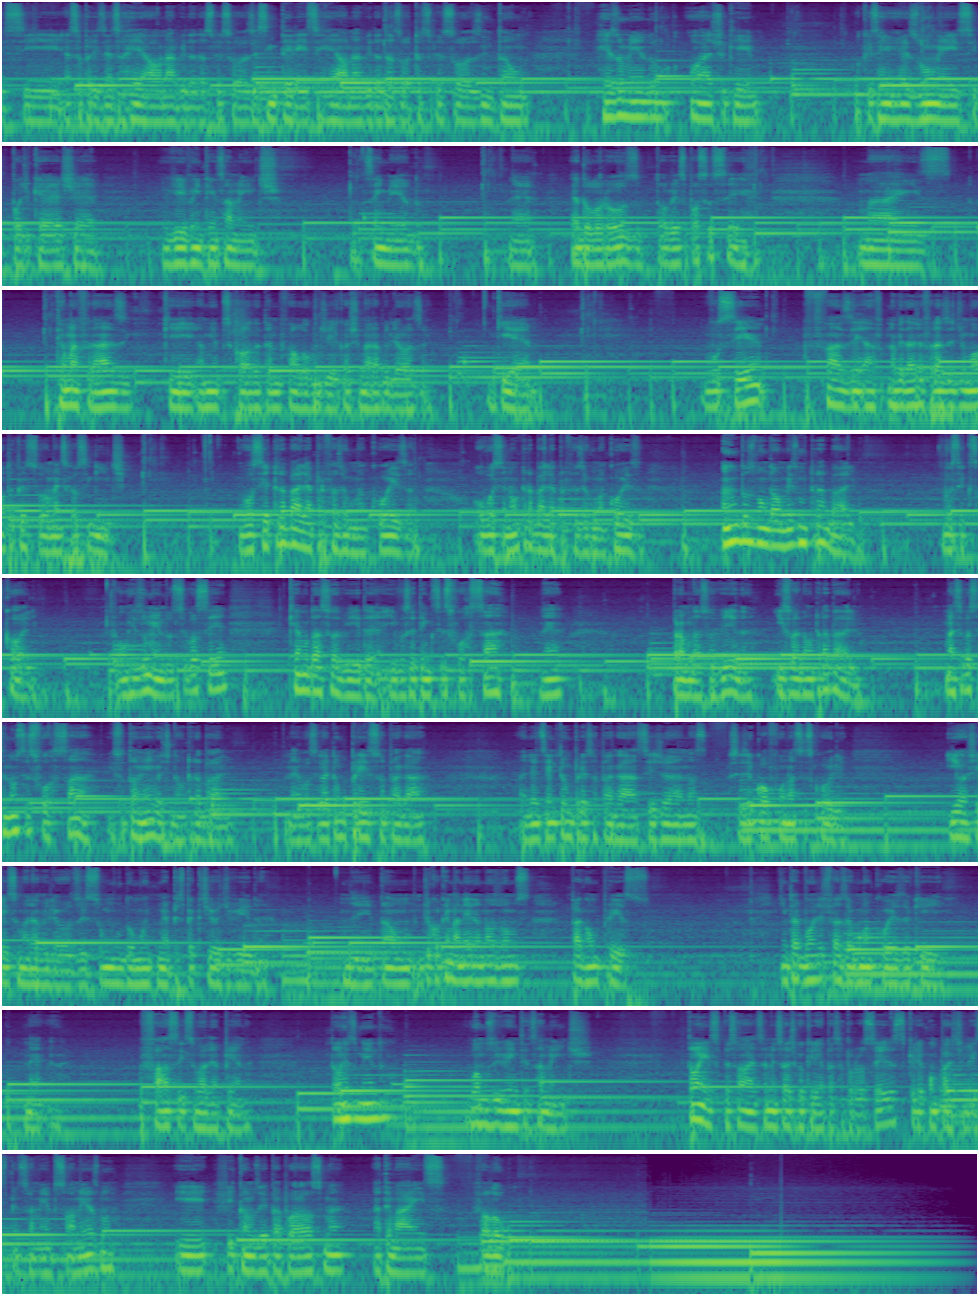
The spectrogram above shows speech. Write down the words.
Esse, essa presença real na vida das pessoas, esse interesse real na vida das outras pessoas. Então, resumindo, eu acho que o que se resume a esse podcast é Viva intensamente, sem medo, né? É doloroso? Talvez possa ser, mas tem uma frase que a minha psicóloga me falou um dia que eu achei maravilhosa, que é você fazer, na verdade a frase é de uma outra pessoa, mas que é o seguinte: você trabalhar para fazer alguma coisa ou você não trabalhar para fazer alguma coisa, ambos vão dar o mesmo trabalho. Você que escolhe. Então, resumindo, se você quer mudar a sua vida e você tem que se esforçar, né, para mudar a sua vida, isso vai dar um trabalho. Mas se você não se esforçar, isso também vai te dar um trabalho, né? Você vai ter um preço a pagar. A gente sempre tem um preço a pagar, seja, seja qual for a nossa escolha. E eu achei isso maravilhoso, isso mudou muito minha perspectiva de vida. Né? Então, de qualquer maneira, nós vamos pagar um preço. Então é bom a gente fazer alguma coisa que né, faça isso valer a pena. Então, resumindo, vamos viver intensamente. Então é isso, pessoal. Essa é a mensagem que eu queria passar para vocês. Queria compartilhar esse pensamento só mesmo. E ficamos aí para a próxima. Até mais. Falou!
